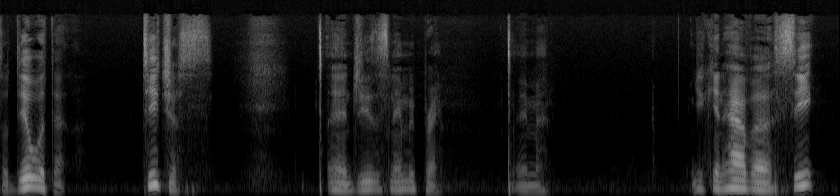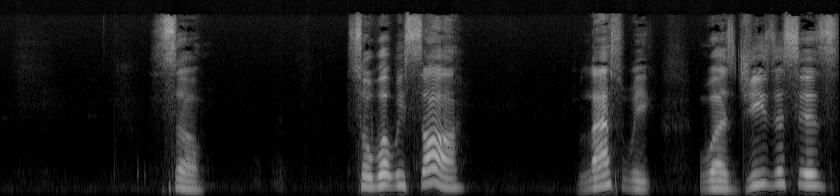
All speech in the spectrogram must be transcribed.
So deal with that. Teach us. In jesus name we pray. Amen. You can have a seat. So so what we saw last week was jesus's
